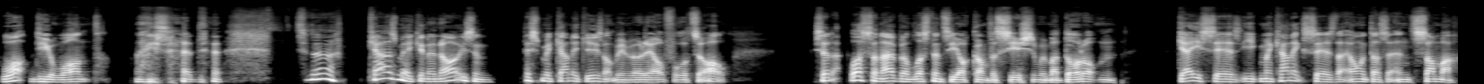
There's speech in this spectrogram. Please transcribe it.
What do you want? he said, he said, oh, car's making a noise and this mechanic is not being very helpful at all. He said, listen, I've been listening to your conversation with my door open. Guy says, your mechanic says that it only does it in summer.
